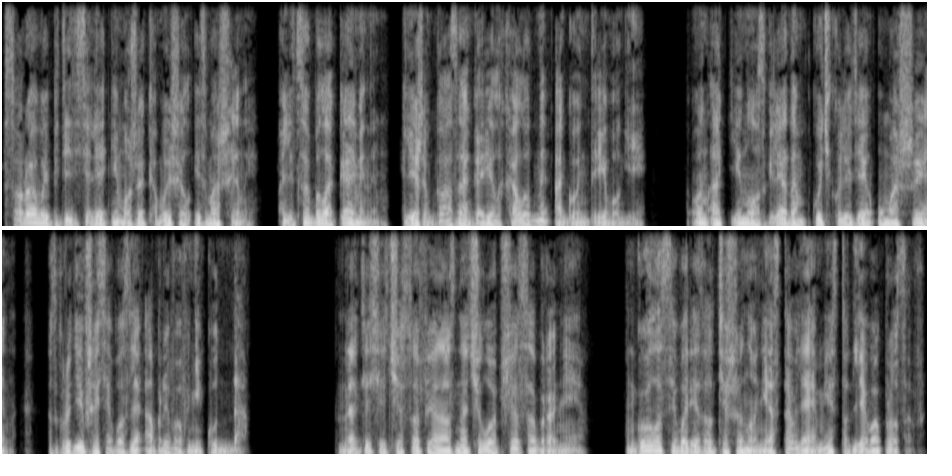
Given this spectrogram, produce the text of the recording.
Суровый пятидесятилетний мужик вышел из машины. Лицо было каменным, лишь в глазах горел холодный огонь тревоги. Он окинул взглядом кучку людей у машин, сгрудившихся возле обрыва в никуда. На десять часов я назначил общее собрание. Голос его резал тишину, не оставляя места для вопросов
